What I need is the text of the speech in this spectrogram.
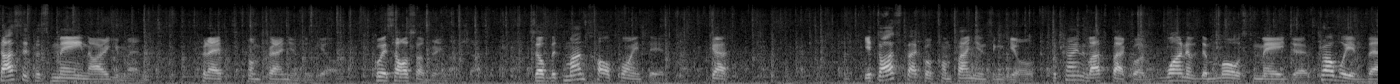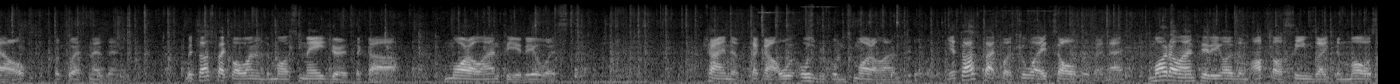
tas main argument pret companion guild, ko es also brīnošā. So, but mans whole point ka, ja tu atspēko companions and guild, tu kind of atspēko one of the most major, probably vēl, par ko es nezinu, bet atspēko one of the most major, moral anti-realist kind of tā kā uzbrukums moral anti-realism. Ja tu atspēko to, it's over, vai ne? Moral anti-realism atkal seems like the most,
